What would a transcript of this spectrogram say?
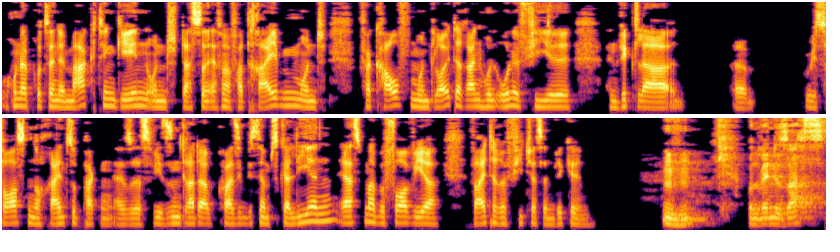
100% in Marketing gehen und das dann erstmal vertreiben und verkaufen und Leute reinholen, ohne viel Entwickler äh, Ressourcen noch reinzupacken. Also dass wir sind gerade quasi ein bisschen am Skalieren erstmal, bevor wir weitere Features entwickeln. Mhm. Und wenn du sagst,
